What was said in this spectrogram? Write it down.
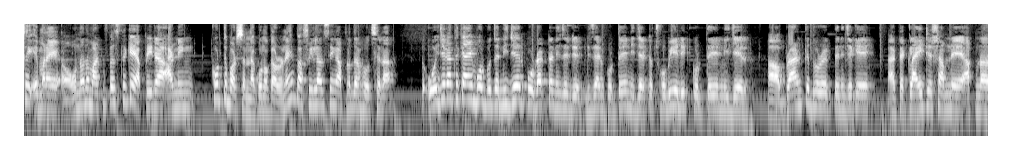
থেকে মানে অন্যান্য মার্কেট প্লেস থেকে আপনি এটা আর্নিং করতে পারছেন না কোনো কারণে বা ফ্রিল্যান্সিং আপনাদের হচ্ছে না, তো ওই জায়গা থেকে আমি বলব যে নিজের প্রোডাক্টটা নিজে ডিজাইন করতে, নিজের একটা ছবি এডিট করতে, নিজের ব্র্যান্ডকে ধরে রাখতে, নিজেকে একটা ক্লায়েন্টের সামনে আপনার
